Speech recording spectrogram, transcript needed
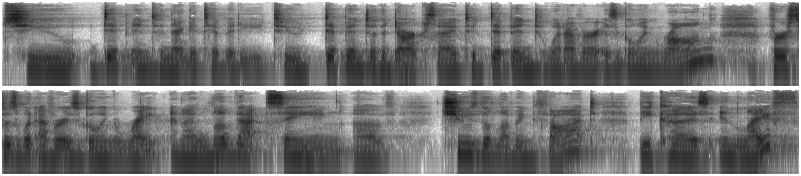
to dip into negativity, to dip into the dark side, to dip into whatever is going wrong versus whatever is going right. And I love that saying of choose the loving thought because in life,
